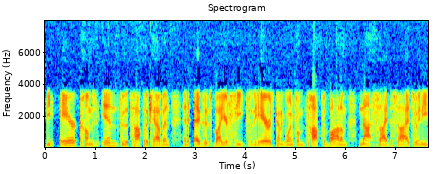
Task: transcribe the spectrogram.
the air comes in through the top of the cabin and exits by your feet. So the air is kind of going from top to bottom, not side to side. So any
